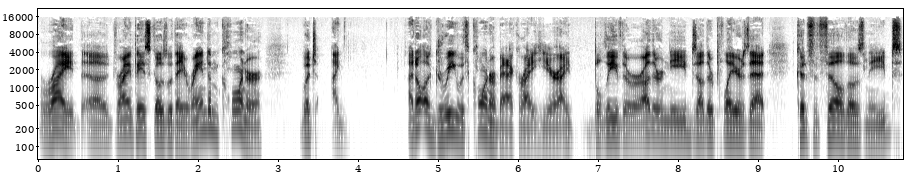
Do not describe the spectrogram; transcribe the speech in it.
right. Uh, Ryan Pace goes with a random corner, which I I don't agree with cornerback right here. I believe there are other needs, other players that could fulfill those needs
